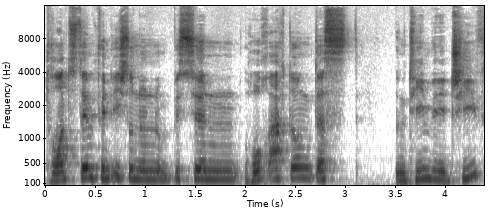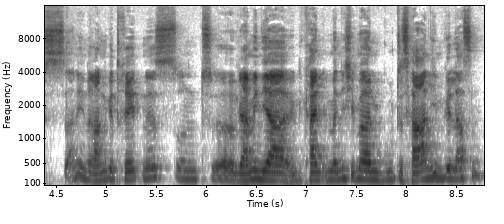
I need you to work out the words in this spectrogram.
trotzdem finde ich so ein bisschen Hochachtung, dass ein Team wie die Chiefs an ihn rangetreten ist. Und äh, wir haben ihn ja kein, immer nicht immer ein gutes Haar an ihm gelassen.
